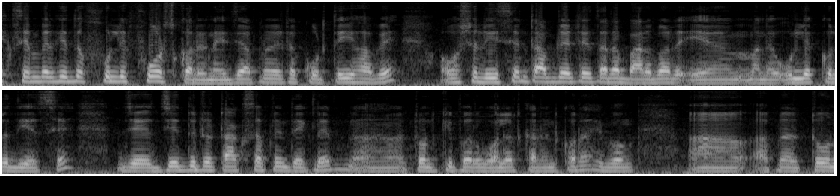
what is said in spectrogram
এক্সএমবের কিন্তু ফুলি ফোর্স করে নাই যে আপনার এটা করতেই হবে। অবশ্য রিসেন্ট আপডেটে তারা বারবার মানে উল্লেখ করে দিয়েছে যে যে দুটো টাস্ক আপনি দেখলেন টোন কিপার ওয়ালেট কানেক্ট করা এবং আপনার টোন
